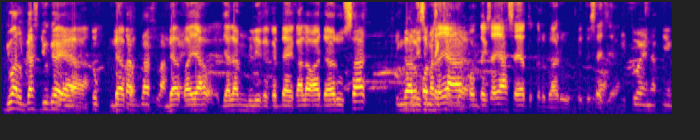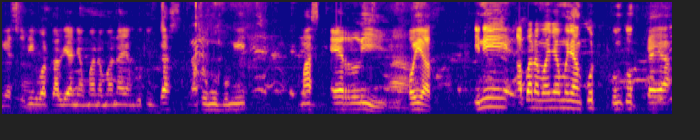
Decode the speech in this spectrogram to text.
jual gas juga ya, Ya, untuk nggak tukar pa- gas lah. Nggak kayak payah jalan beli ke kedai. Kalau ada rusak, Tinggal beli sama saya, kontak saya, saya tukar baru. Itu saja. Itu enaknya guys. Jadi buat kalian yang mana-mana yang butuh gas langsung hubungi Mas Erli. Nah. Oh iya. Ini apa namanya menyangkut untuk kayak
